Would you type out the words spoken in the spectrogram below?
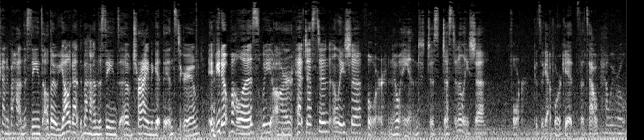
kind of behind the scenes. Although y'all got the behind the scenes of trying to get the Instagram. If you don't follow us, we are at Justin Alicia four. No and, just Justin Alicia four because we got four kids. That's how how we roll.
